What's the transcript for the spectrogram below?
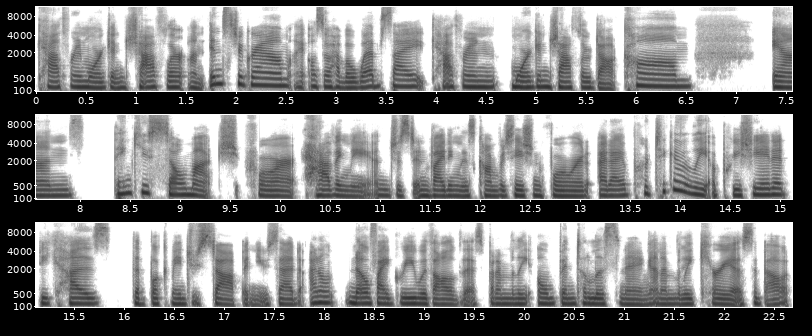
Katherine Morgan Schafler on Instagram. I also have a website, katherinemorganschafler.com. And thank you so much for having me and just inviting this conversation forward. And I particularly appreciate it because the book made you stop and you said, I don't know if I agree with all of this, but I'm really open to listening and I'm really curious about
